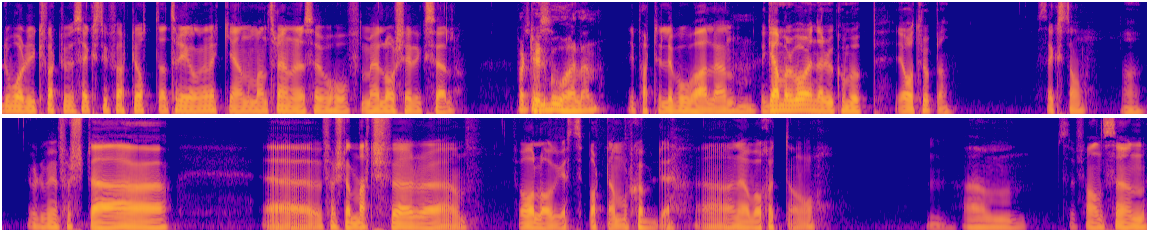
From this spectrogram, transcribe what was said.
Då var det ju kvart över sex till kvart i åtta, tre gånger i veckan. Man tränade Sävehof med Lars-Erik Sell. Partillebohallen? I Partillebohallen. Mm. Hur gammal var du när du kom upp i A-truppen? 16. Ja. Jag gjorde min första, eh, första match för, eh, för A-laget borta mot Skövde eh, när jag var 17 år. Mm. Um, så det fanns en...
